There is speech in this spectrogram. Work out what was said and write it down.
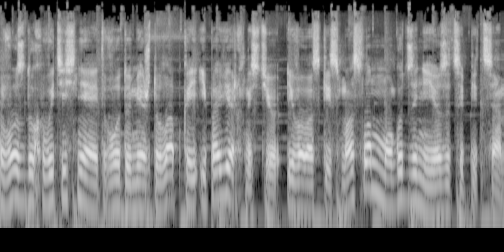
Воздух вытесняет воду между лапкой и поверхностью, и волоски с маслом могут за нее зацепиться.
